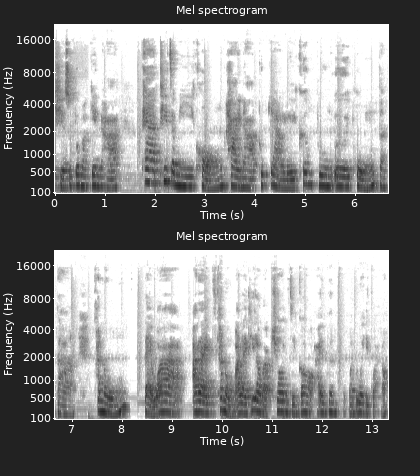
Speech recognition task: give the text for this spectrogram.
เชียซูเปอร์มาร์เก็ตนะคะแทบที่จะมีของไทยนะคะทุกอย่างเลยเครื่องปรุงเอยผงต่างๆ ขนม แต่ว่าอะไรขนมอะไรที่เราแบบชอบจริงก็ให้เพื่อนพกมาด้วยดีกว่าเนาะ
